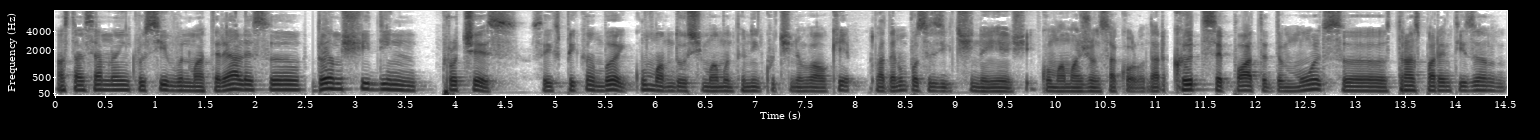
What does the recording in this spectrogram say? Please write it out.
asta înseamnă inclusiv în materiale să dăm și din proces, să explicăm, băi, cum m-am dus și m-am întâlnit cu cineva, ok, poate nu pot să zic cine e și cum am ajuns acolo, dar cât se poate de mult să transparentizăm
